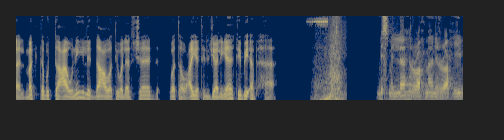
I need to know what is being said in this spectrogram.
المكتب التعاوني للدعوة والإرشاد وتوعية الجاليات بأبها بسم الله الرحمن الرحيم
